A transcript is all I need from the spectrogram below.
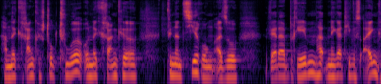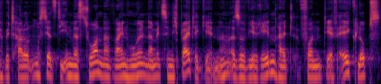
haben eine kranke Struktur und eine kranke Finanzierung. Also Werder Bremen hat negatives Eigenkapital und muss jetzt die Investoren da reinholen, damit sie nicht pleite gehen. Ne? Also wir reden halt von DFL-Clubs,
